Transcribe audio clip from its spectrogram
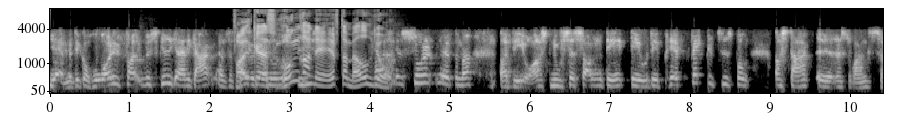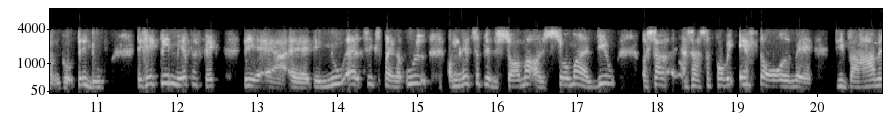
Ja, men det går hurtigt. Folk vil skide gerne i gang. Altså, Folk vil er og hungrende efter mad, jo. Folk er sultne efter mad. Og det er jo også nu sæsonen. Det, det er jo det perfekte tidspunkt at starte øh, restaurantsæsonen på. Det er nu. Det kan ikke blive mere perfekt. Det er, øh, det er nu, alting springer ud. Om lidt så bliver det sommer, og det sommer af liv. Og så, altså, så får vi efteråret med de varme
